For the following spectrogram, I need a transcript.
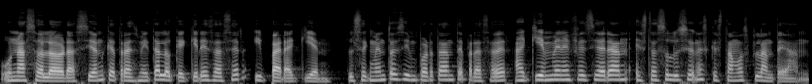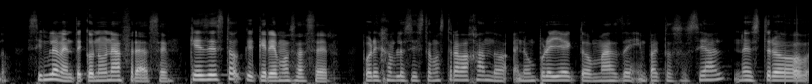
Una sola oración que transmita lo que quieres hacer y para quién. El segmento es importante para saber a quién beneficiarán estas soluciones que estamos planteando. Simplemente con una frase. ¿Qué es esto que queremos hacer? Por ejemplo, si estamos trabajando en un proyecto más de impacto social, nuestro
